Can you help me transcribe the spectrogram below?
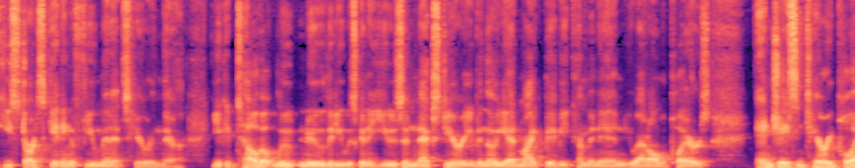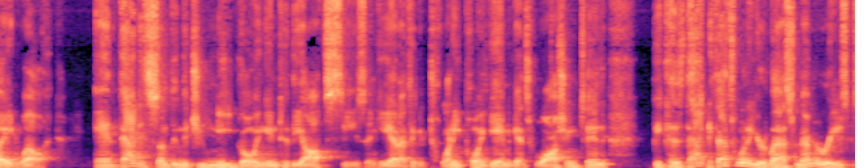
he starts getting a few minutes here and there. You could tell that Lute knew that he was going to use him next year, even though you had Mike Bibby coming in, you had all the players, and Jason Terry played well. And that is something that you need going into the offseason. He had, I think, a 20 point game against Washington. because that if that's one of your last memories,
